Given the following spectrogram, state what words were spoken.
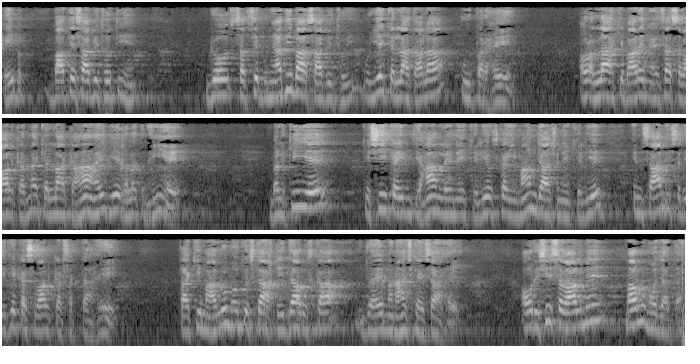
کئی باتیں ثابت ہوتی ہیں۔ جو سب سے بنیادی بات ثابت ہوئی، وہ یہ کہ اللہ تعالیٰ اوپر ہے۔ اور اللہ کے بارے میں ایسا سوال کرنا کہ اللہ کہاں ہے؟ یہ غلط نہیں ہے۔ بلکہ یہ کسی کا امتحان لینے کے لیے، اس کا ایمان جانچنے کے لیے انسان اس طریقے کا سوال کر سکتا ہے، تاکہ معلوم ہو کہ اس کا عقیدہ اور اس کا جو ہے مناج کیسا ہے۔ اور اسی سوال میں معلوم ہو جاتا ہے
